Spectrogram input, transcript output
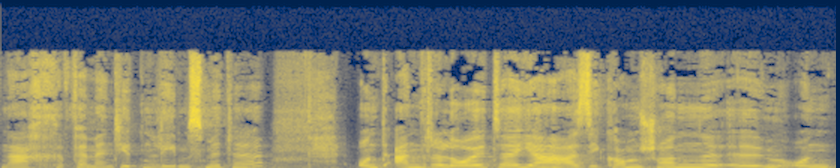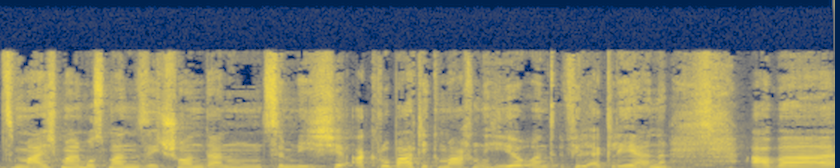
nach fermentierten Lebensmitteln. Und andere Leute, ja, sie kommen schon ähm, und manchmal muss man sich schon dann ziemlich Akrobatik machen hier und viel erklären. Aber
